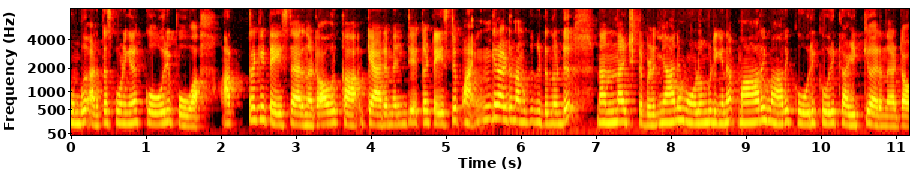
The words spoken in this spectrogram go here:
മുമ്പ് അടുത്ത സ്പൂൺ ഇങ്ങനെ കോരി പോവുക അത്രയ്ക്ക് ടേസ്റ്റ് ആയിരുന്നു കേട്ടോ. ആ ഒരു ക്യാരമലിന്റെ ഒക്കെ ടേസ്റ്റ് ഭയങ്കരമായിട്ട് നമുക്ക് കിട്ടുന്നുണ്ട് നന്നായിട്ട് ഇഷ്ടപ്പെടും. ഞാനും മോളും കൂടി ഇങ്ങനെ മാറി മാറി കോരി കോരി കഴിക്കുമായിരുന്നു കേട്ടോ.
